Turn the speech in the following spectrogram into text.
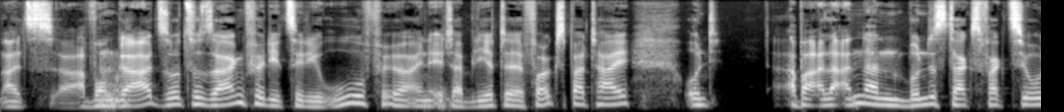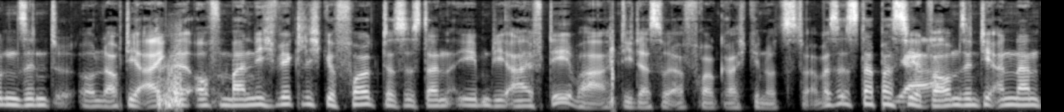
als Avantgarde sozusagen für die CDU, für eine etablierte Volkspartei. Und aber alle anderen Bundestagsfraktionen sind und auch die eigene offenbar nicht wirklich gefolgt, dass es dann eben die AfD war, die das so erfolgreich genutzt hat. Was ist da passiert? Ja. Warum sind die anderen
